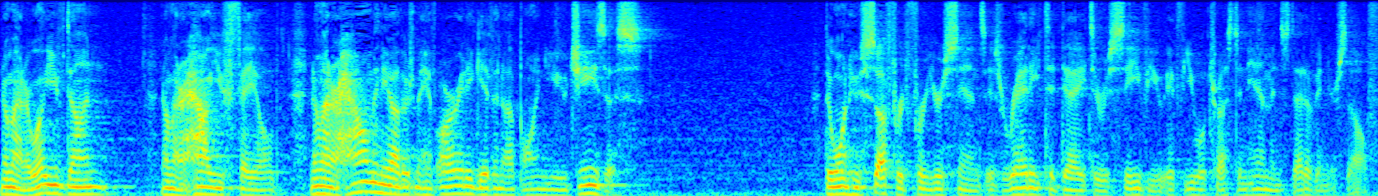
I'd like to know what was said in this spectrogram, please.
No matter what you've done, no matter how you failed, no matter how many others may have already given up on you, Jesus, the one who suffered for your sins, is ready today to receive you if you will trust in him instead of in yourself.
